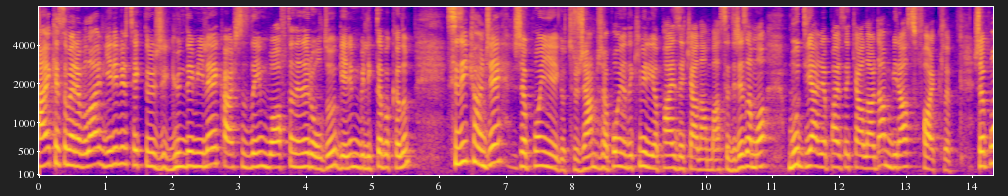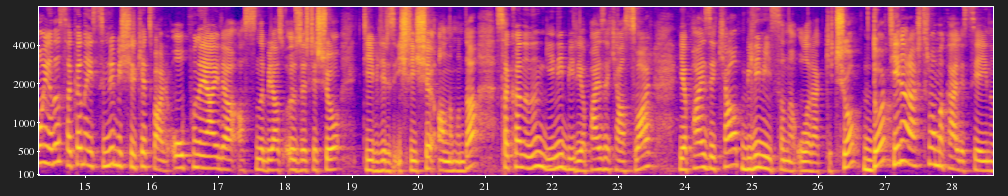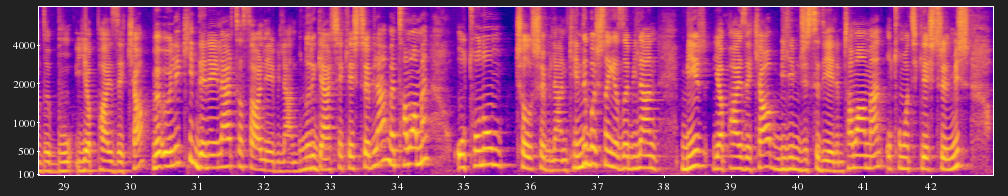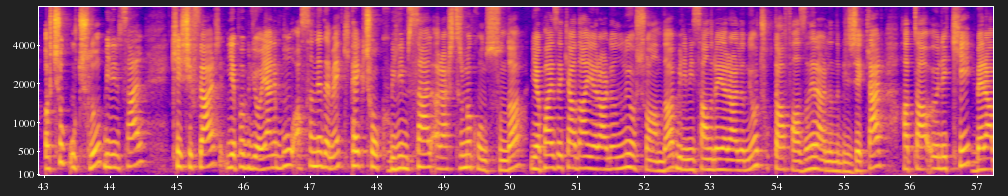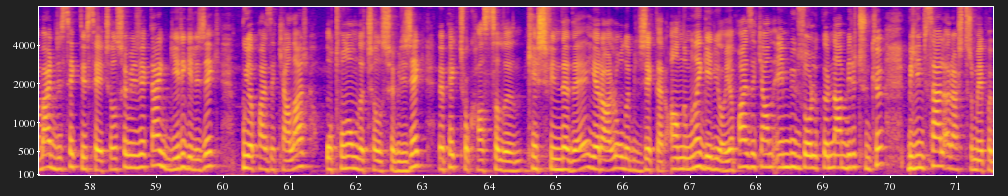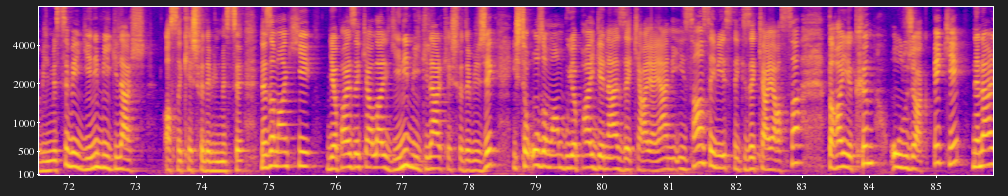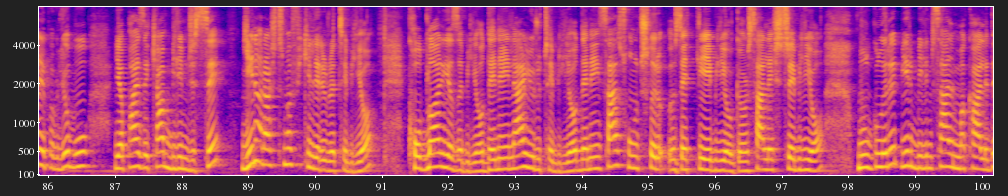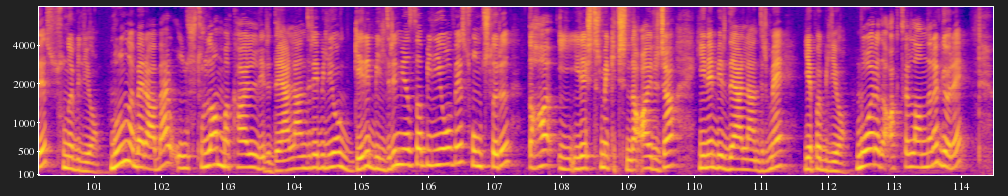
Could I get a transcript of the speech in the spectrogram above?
Herkese merhabalar. Yeni bir teknoloji gündemiyle karşınızdayım. Bu hafta neler oldu? Gelin birlikte bakalım. Sizi ilk önce Japonya'ya götüreceğim. Japonya'daki bir yapay zekadan bahsedeceğiz ama bu diğer yapay zekalardan biraz farklı. Japonya'da Sakana isimli bir şirket var. OpenAI ile aslında biraz özdeşleşiyor diyebiliriz işleyişi anlamında. Sakana'nın yeni bir yapay zekası var. Yapay zeka bilim insanı olarak geçiyor. 4 yeni araştırma makalesi yayınladı bu yapay zeka ve öyle ki deneyler tasarlayabilen, bunları gerçekleştirebilen ve tamamen otonom çalışabilen, kendi başına yazabilen bir yapay zeka bilimcisi diyelim. Tamamen otomatikleştirilmiş, açık uçlu bilimsel keşifler yapabiliyor. Yani bu aslında ne demek? Pek çok bilimsel araştırma konusunda yapay zekadan yararlanılıyor şu anda. Bilim insanları yararlanıyor. Çok daha fazla yararlanabilecekler. Hatta öyle ki beraber dirsek dirseğe çalışabilecekler. Geri gelecek bu yapay zekalar otonom da çalışabilecek ve pek çok hastalığın keşfinde de yararlı olabilecekler anlamına geliyor. Yapay zekanın en büyük zorluklarından biri çünkü bilimsel araştırma yapabilmesi ve yeni bilgiler aslında keşfedebilmesi. Ne zaman ki yapay zekalar yeni bilgiler keşfedebilecek işte o zaman bu yapay genel zekaya yani insan seviyesindeki zekaya aslında daha yakın olacak. Peki neler yapabiliyor bu yapay zeka bilimcisi? Yeni araştırma fikirleri üretebiliyor, kodlar yazabiliyor, deneyler yürütebiliyor, deneysel sonuçları özetleyebiliyor, görselleştirebiliyor, bulguları bir bilimsel makalede sunabiliyor. Bununla beraber oluşturulan makaleleri değerlendirebiliyor, geri bildirim yazabiliyor ve sonuçları daha iyi iyileştirmek için de ayrıca yine bir değerlendirme yapabiliyor. Bu arada aktarılanlara göre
